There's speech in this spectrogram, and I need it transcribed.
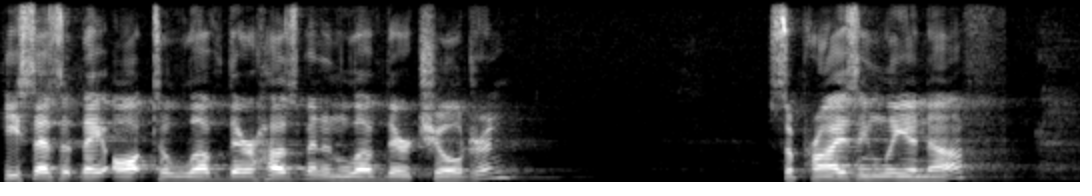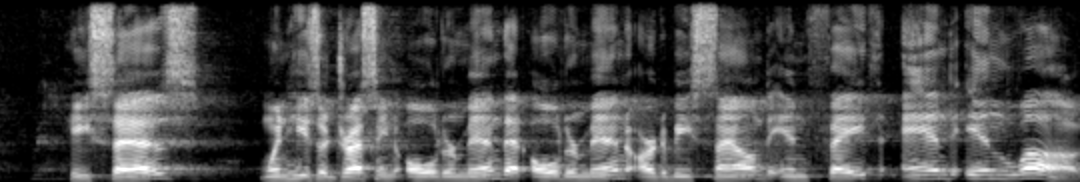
He says that they ought to love their husband and love their children. Surprisingly enough, he says when he's addressing older men that older men are to be sound in faith and in love.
